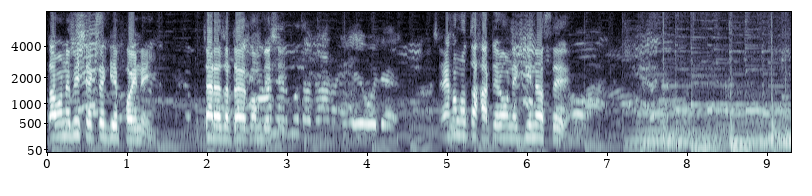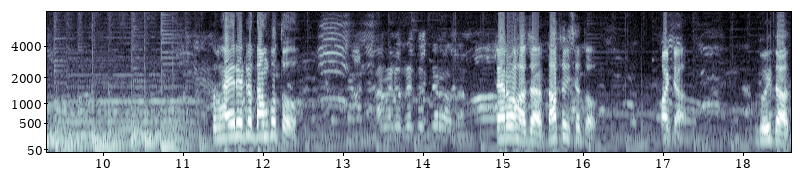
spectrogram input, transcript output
তার মানে বেশি একটা গেপ হয় নাই। চার হাজার টাকা কম বেশি। এখনও তো হাটের অনেক দিন আছে। তো ভাইয়ের এটার দাম কত? তেরো হাজার। দাঁত হইছে তো। কয়টা? দুই দাঁত।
